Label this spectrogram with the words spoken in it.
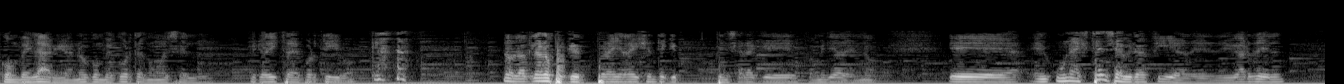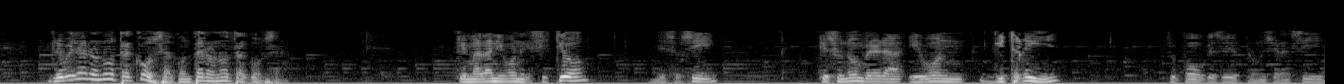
con B larga, no con B corta como es el periodista deportivo. no, lo aclaro porque por ahí hay gente que pensará que es familia de él, no. Eh, en una extensa biografía de, Gardel revelaron otra cosa, contaron otra cosa. Que Madame Yvonne existió, eso sí, que su nombre era Yvonne Guitry, supongo que se pronunciará así,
